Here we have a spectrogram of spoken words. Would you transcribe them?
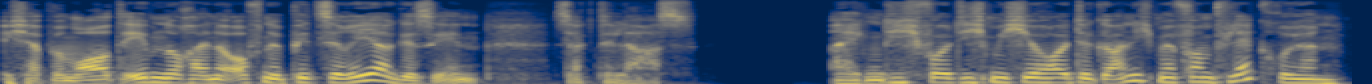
Ich habe im Ort eben noch eine offene Pizzeria gesehen, sagte Lars. Eigentlich wollte ich mich hier heute gar nicht mehr vom Fleck rühren.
